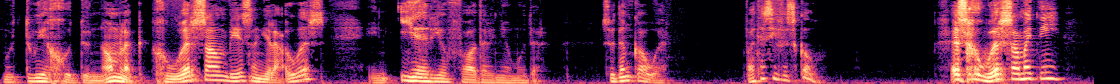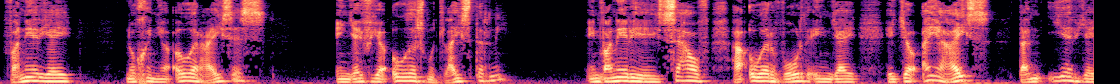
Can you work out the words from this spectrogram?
moet twee goed doen, naamlik gehoorsaam wees aan julle ouers en eer jou vader en jou moeder. So dink daaroor. Wat is die verskil? Is gehoorsaamheid nie wanneer jy nog in jou ouer huis is en jy vir jou ouers moet luister nie? En wanneer jy self 'n ouer word en jy het jou eie huis, dan eer jy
